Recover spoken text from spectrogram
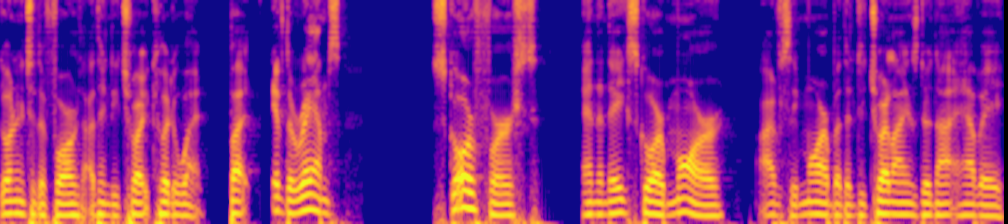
Going into the fourth, I think Detroit could win. But if the Rams score first and then they score more, obviously more, but the Detroit Lions do not have a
